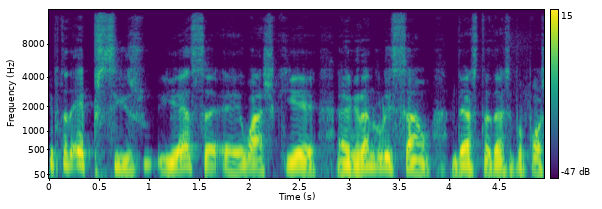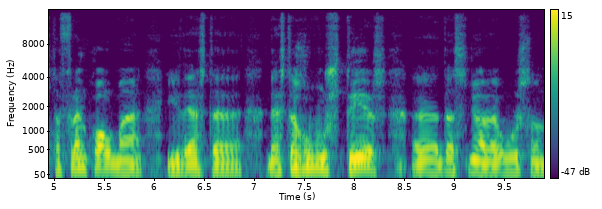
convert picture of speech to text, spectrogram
E, portanto, é preciso, e essa eu acho que é a grande lição desta, desta proposta franco-alemã e desta, desta robustez uh, da senhora Ursula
